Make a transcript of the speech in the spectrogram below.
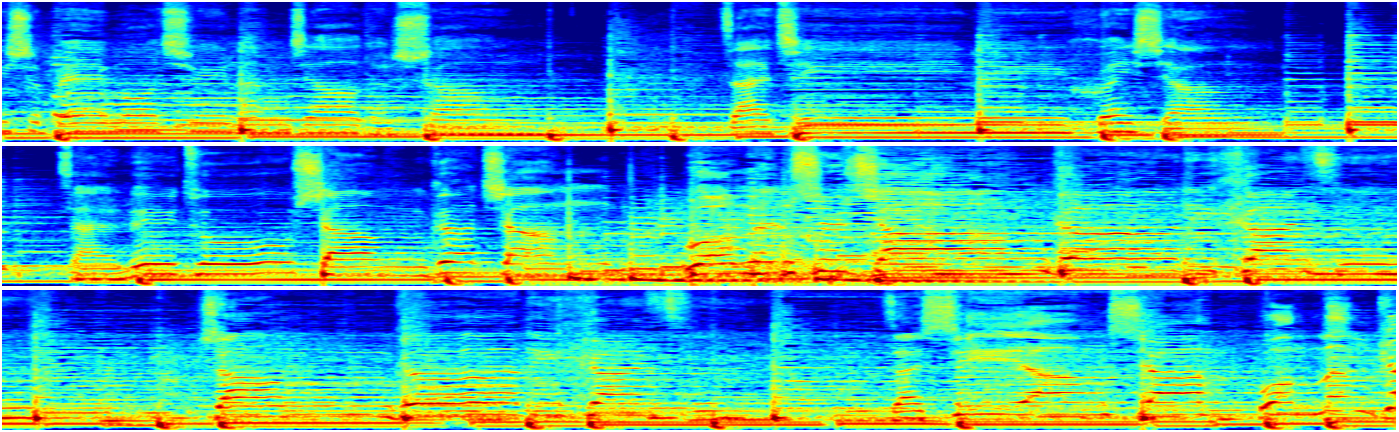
如今已是被抹去棱角的伤，在记忆里回响，在旅途上歌唱。我们是唱歌的孩子，唱歌的孩子。在夕阳下，我们歌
